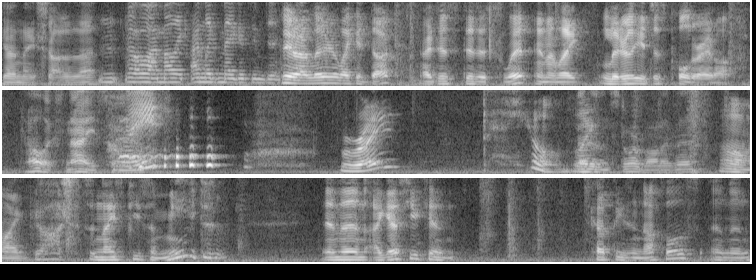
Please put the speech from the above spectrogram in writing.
Got a nice shot of that. Mm, Oh, I'm like I'm like mega zoomed in. Dude, I literally like a duck. I just did a slit and I like literally it just pulled right off. That looks nice. Right? right? Damn. Better Like than store bought, I bet. oh my gosh, it's a nice piece of meat. and then I guess you can cut these knuckles and then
